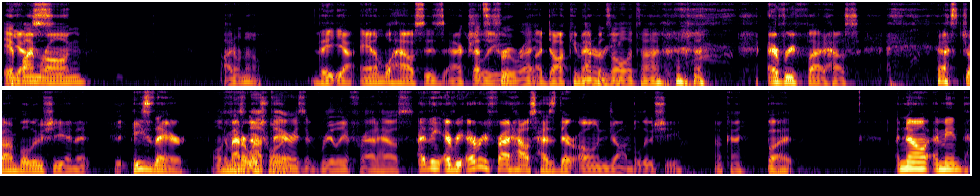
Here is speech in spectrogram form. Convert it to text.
if Yes. I'm wrong, I don't know. They yeah, Animal House is actually that's true, right? A documentary. Happens all the time. Every flat house has John Belushi in it. He's there, well, no matter which there, one. is it really a frat house? I think every every frat house has their own John Belushi. Okay. but no, I mean,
